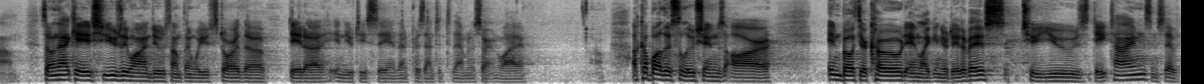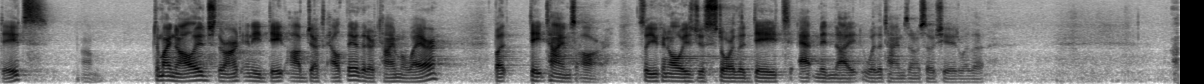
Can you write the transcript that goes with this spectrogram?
Um, so in that case, you usually want to do something where you store the data in UTC and then present it to them in a certain way. Um, a couple other solutions are in both your code and like in your database to use date times instead of dates. Um, to my knowledge, there aren't any date objects out there that are time aware, but date times are. So you can always just store the date at midnight with a time zone associated with it. Um,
